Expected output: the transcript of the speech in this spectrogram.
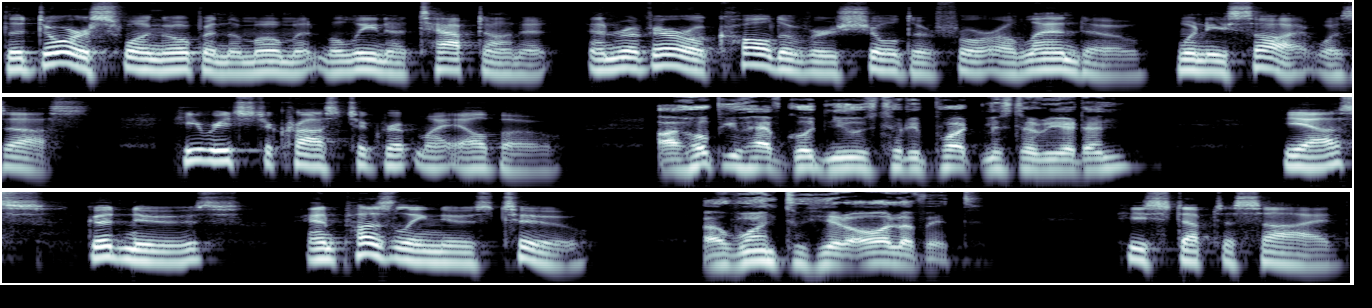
The door swung open the moment Melina tapped on it, and Rivero called over his shoulder for Orlando when he saw it was us. He reached across to grip my elbow. I hope you have good news to report, Mr. Riordan. Yes, good news. And puzzling news, too. I want to hear all of it. He stepped aside.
